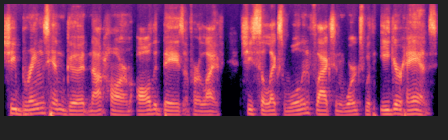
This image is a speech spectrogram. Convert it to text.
She brings him good, not harm, all the days of her life. She selects wool and flax and works with eager hands.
